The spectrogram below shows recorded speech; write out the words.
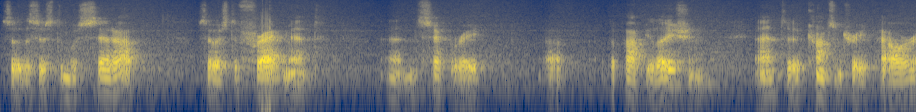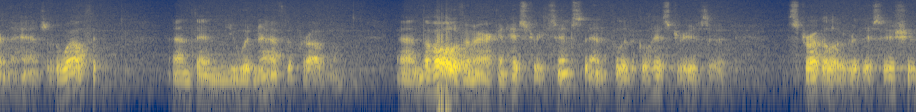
So the system was set up so as to fragment and separate uh, the population and to concentrate power in the hands of the wealthy. And then you wouldn't have the problem. And the whole of American history since then, political history, is a struggle over this issue.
